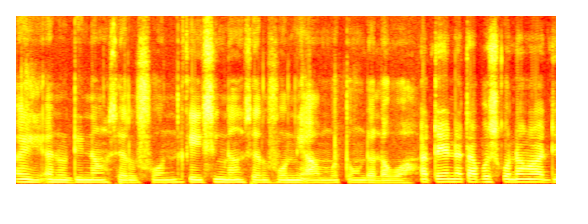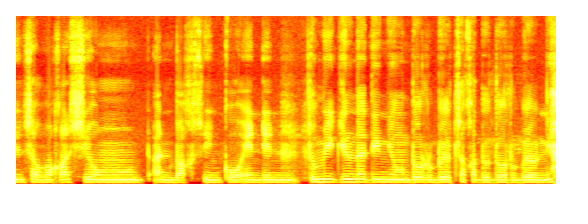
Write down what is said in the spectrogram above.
Ay, ano din ng cellphone. Casing ng cellphone ni Amo tong dalawa. At ayan, natapos ko na nga din sa wakas yung unboxing ko and then tumigil na din yung doorbell sa doorbell niya.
